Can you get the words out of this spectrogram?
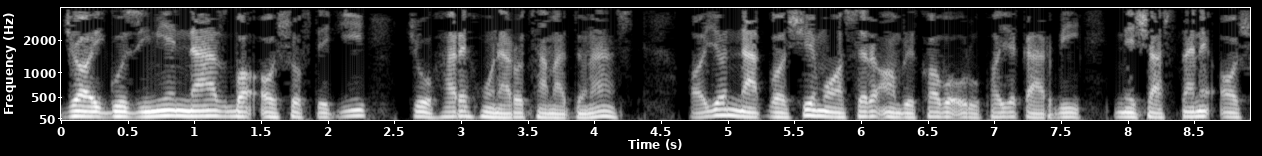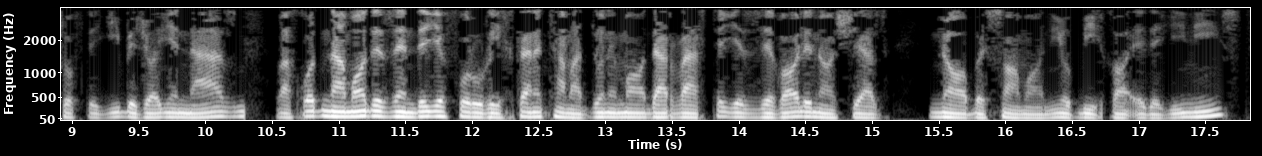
جایگزینی نظم با آشفتگی جوهر هنر و تمدن است، آیا نقاشی معاصر آمریکا و اروپای غربی نشستن آشفتگی به جای نظم و خود نماد زنده فرو ریختن تمدن ما در ورطه زوال ناشی از نابسامانی و بیقاعدگی نیست؟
